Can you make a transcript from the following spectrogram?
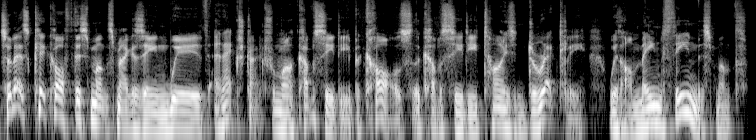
So let's kick off this month's magazine with an extract from our cover CD because the cover CD ties in directly with our main theme this month.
